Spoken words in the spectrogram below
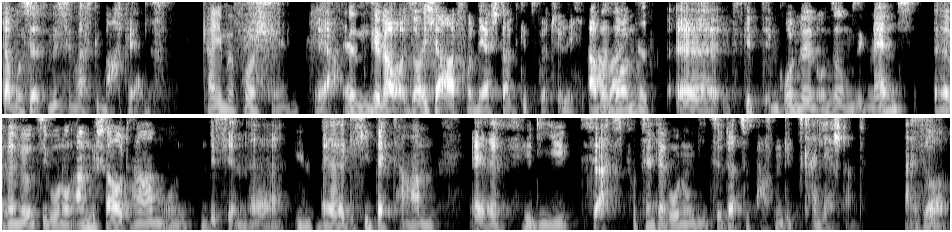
da muss jetzt ein bisschen was gemacht werden. Kann ich mir vorstellen. Ja, ähm, genau. Solche Art von Leerstand gibt's natürlich. Aber, aber sonst, äh, es gibt im Grunde in unserem Segment, äh, wenn wir uns die Wohnung angeschaut haben und ein bisschen äh, ja. äh, gefeedbackt haben, äh, für die für 80 Prozent der Wohnungen, die zu, dazu passen, gibt's keinen Leerstand. Also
